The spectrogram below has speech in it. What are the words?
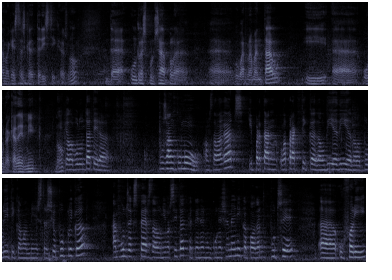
amb aquestes característiques, no? d'un responsable eh, governamental i eh, un acadèmic. No? Que la voluntat era posar en comú els delegats i, per tant, la pràctica del dia a dia de la política en l'administració pública amb uns experts de la universitat que tenen un coneixement i que poden, potser, eh, oferir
